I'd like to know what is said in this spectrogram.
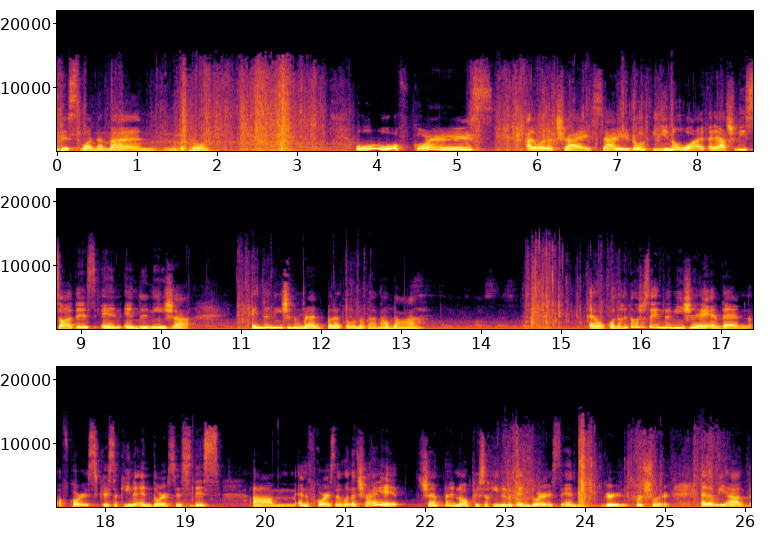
This one naman, ano ba to? Oh, of course! I wanna try sari roti. You know what? I actually saw this in Indonesia. Indonesian brand pala to, no? Tama ba? Ewan ko, nakita ko siya sa Indonesia eh. And then, of course, Chris Aquino endorses this. Um, and of course, I wanna try it. Siyempre, no? Chris Aquino nag-endorse. And girl, for sure. And then we have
